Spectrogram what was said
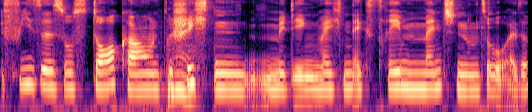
fiese so Stalker und Ah. Geschichten mit irgendwelchen extremen Menschen und so. Also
